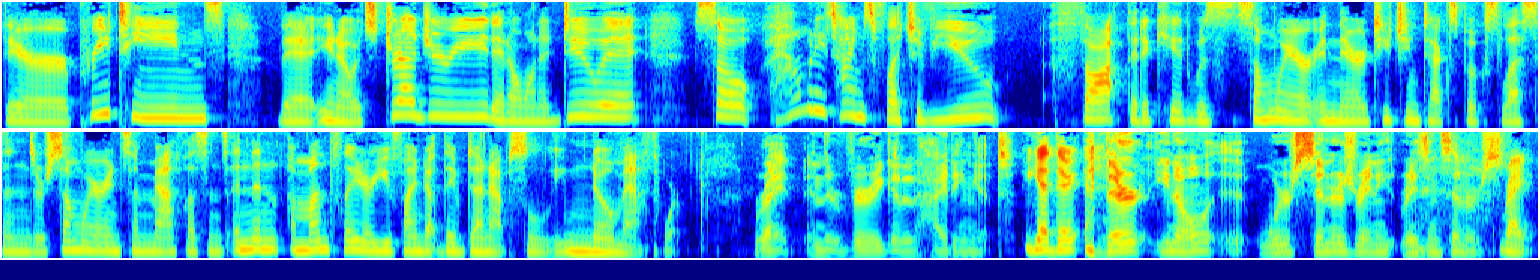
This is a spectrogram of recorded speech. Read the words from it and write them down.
They're preteens, that, you know, it's drudgery, they don't want to do it. So, how many times, Fletch, have you thought that a kid was somewhere in their teaching textbooks lessons or somewhere in some math lessons and then a month later you find out they've done absolutely no math work Right. And they're very good at hiding it. yeah they're They're, you know, we're sinners raising, raising sinners. right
